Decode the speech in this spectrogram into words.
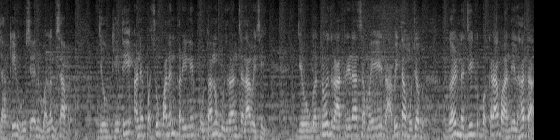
ઝાકીર હુસેન મલંગ સાહેબ જેઓ ખેતી અને પશુપાલન કરીને પોતાનું ગુજરાન ચલાવે છે. જેઓ ગતરોજ રાત્રિના સમયે રાબેતા મુજબ ઘર નજીક બકરા બાંધેલ હતા.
